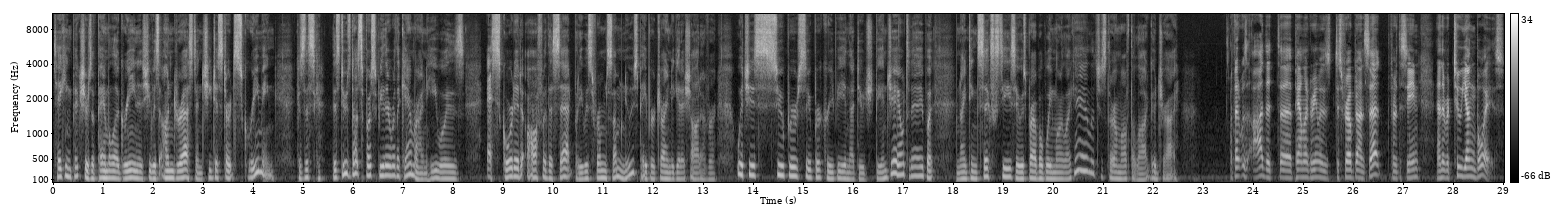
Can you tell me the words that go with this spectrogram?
taking pictures of Pamela Green as she was undressed, and she just starts screaming because this this dude's not supposed to be there with a camera, and he was escorted off of the set, but he was from some newspaper trying to get a shot of her, which is super super creepy, and that dude should be in jail today. But 1960s, it was probably more like, eh, let's just throw him off the lot. Good try. I thought it was odd that uh, Pamela Green was disrobed on set for the scene, and there were two young boys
